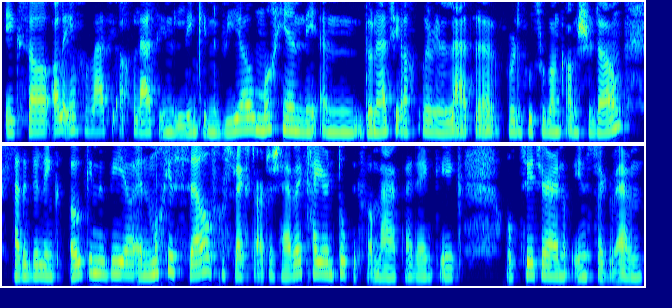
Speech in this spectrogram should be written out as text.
Ik zal alle informatie achterlaten in de link in de bio. Mocht je een, een, donatie achter willen laten voor de Voedselbank Amsterdam, laat ik de link ook in de bio. En mocht je zelf gesprekstarters hebben, ik ga hier een topic van maken, denk ik, op Twitter en op Instagram.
